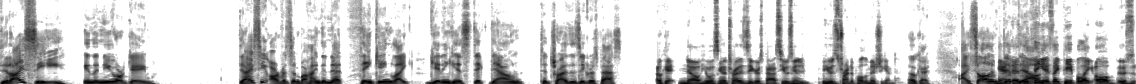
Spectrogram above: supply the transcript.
Did I see in the New York game? Did I see Arvidsson behind the net thinking like getting his stick down to try the Zegras pass? Okay, no, he wasn't going to try the Zegras pass. He was going to. He was trying to pull the Michigan. Okay, I saw him And dip the, the thing is, like people like, oh, it was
